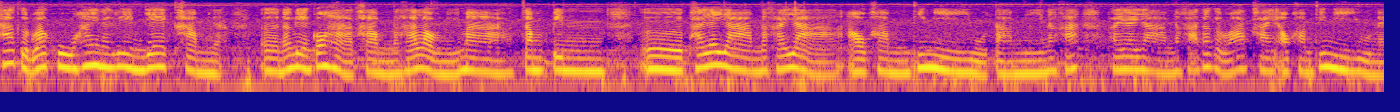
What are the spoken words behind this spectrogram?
ถ้าเกิดว่าครูให้นักเรียนแยกคำเนี่ยเออนักเรียนก็หาคำนะคะ เหล่านี้มาจำเป็นเออพยายามนะคะ อย่าเอาคำที่มีอยู่ตามนี้นะคะ พยายามนะคะ ถ้าเกิดว่าใครเอาคำที่มีอยู่ใน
